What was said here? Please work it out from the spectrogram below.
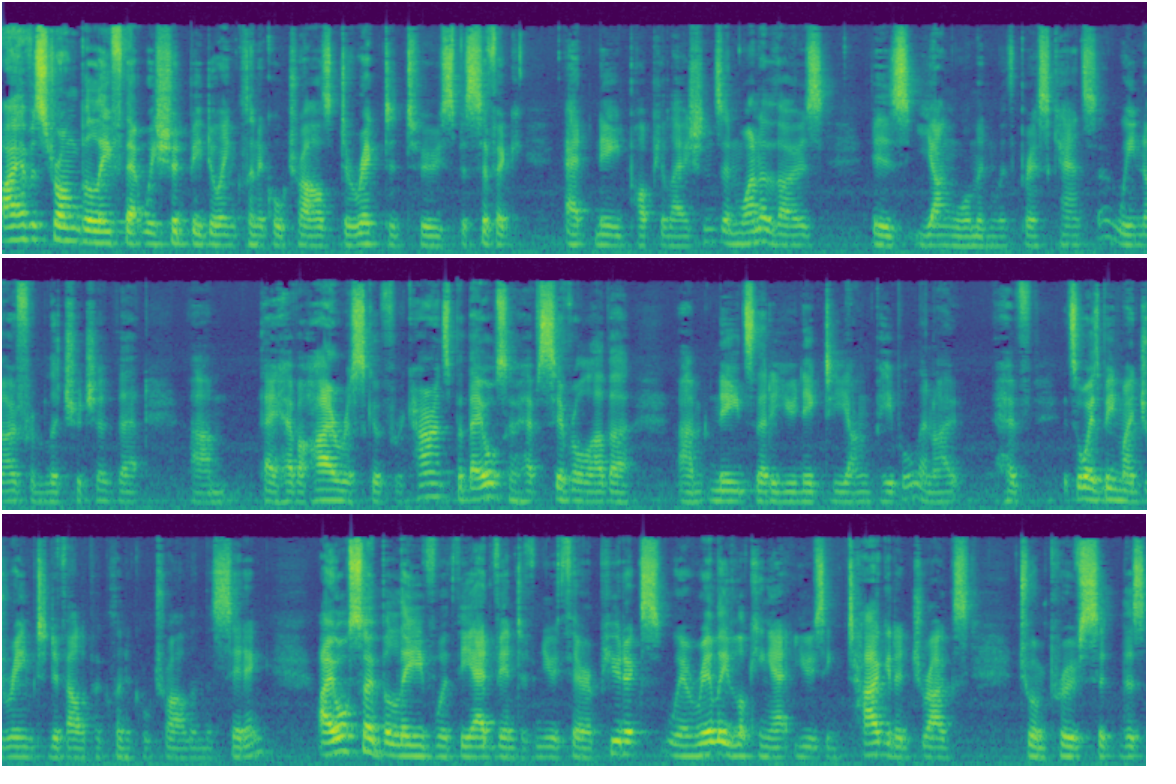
I have a strong belief that we should be doing clinical trials directed to specific at need populations, and one of those is young women with breast cancer. We know from literature that um, they have a high risk of recurrence, but they also have several other um, needs that are unique to young people, and I have it's always been my dream to develop a clinical trial in this setting. I also believe with the advent of new therapeutics, we're really looking at using targeted drugs to improve this,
